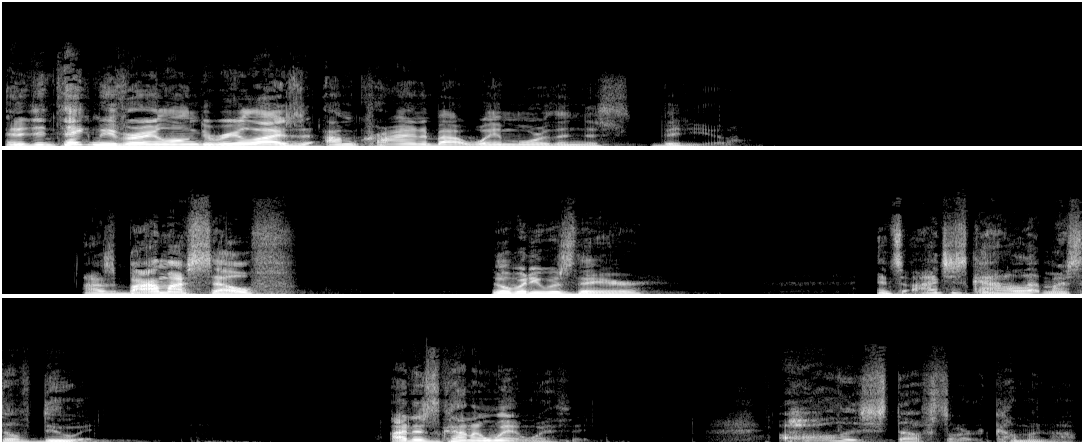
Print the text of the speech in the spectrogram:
And it didn't take me very long to realize that I'm crying about way more than this video. I was by myself, nobody was there. And so I just kind of let myself do it. I just kind of went with it. All this stuff started coming up.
